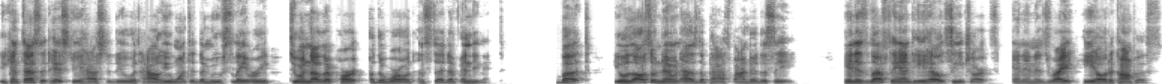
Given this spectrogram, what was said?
The contested history has to do with how he wanted to move slavery to another part of the world instead of ending it. But he was also known as the Pathfinder of the Sea. In his left hand, he held sea charts, and in his right, he held a compass.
